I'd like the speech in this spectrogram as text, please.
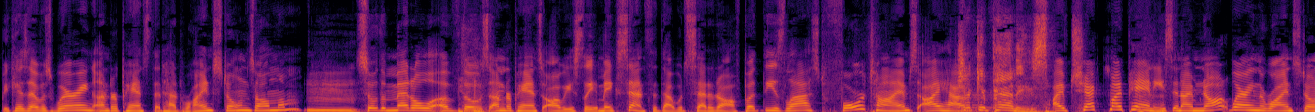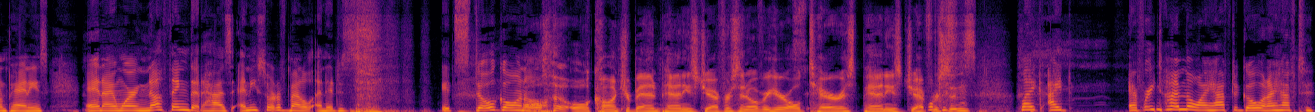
because I was wearing underpants that had rhinestones on them. Mm. So the metal of those underpants, obviously, it makes sense that that would set it off. But these last four times, I have Check your panties. I've checked my panties, and I'm not wearing the rhinestone panties, and I'm wearing nothing that has any sort of metal, and it is. It's still going on. old, old contraband panties Jefferson over here, old terrorist panties Well, Jefferson. is- like I, every time though, I have to go and I have to,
